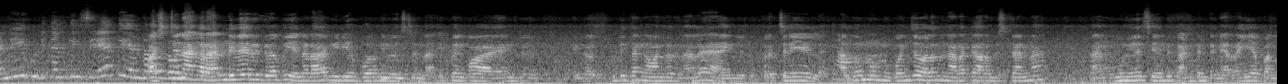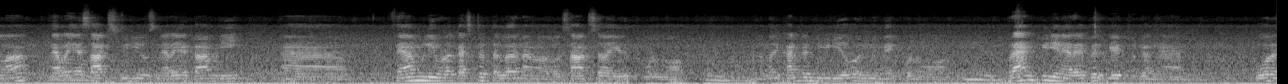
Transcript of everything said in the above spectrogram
என்னையும் குட்டி தங்கத்தையும் சேர்த்து எந்த ஃபர்ஸ்ட் நாங்கள் ரெண்டு பேர் இருக்கிறப்ப என்னடா வீடியோ போகிறோம்னு யோசிச்சுட்டு இருந்தோம் இப்போ எங்கள் எங்கள் எங்கள் குட்டித்தங்க வந்ததுனால எங்களுக்கு பிரச்சனையே இல்லை. அதுவும் ஒன்று கொஞ்சம் வளர்ந்து நடக்க ஆரம்பிச்சிட்டாங்கன்னா நாங்கள் மூணு பேர் சேர்ந்து கண்டென்ட் நிறைய பண்ணலாம். நிறைய ஷார்ட்ஸ் வீடியோஸ் நிறைய காமெடி ஃபேமிலியோட கஷ்டத்தெல்லாம் நாங்கள் ஷார்ட்ஸாக எடுத்து போடுவோம். அந்த மாதிரி கண்டென்ட் வீடியோவை இன்னும் மேக் பண்ணுவோம். ப்ராங்க் வீடியோ நிறைய பேர் கேட்டிருக்காங்க. ஒரு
